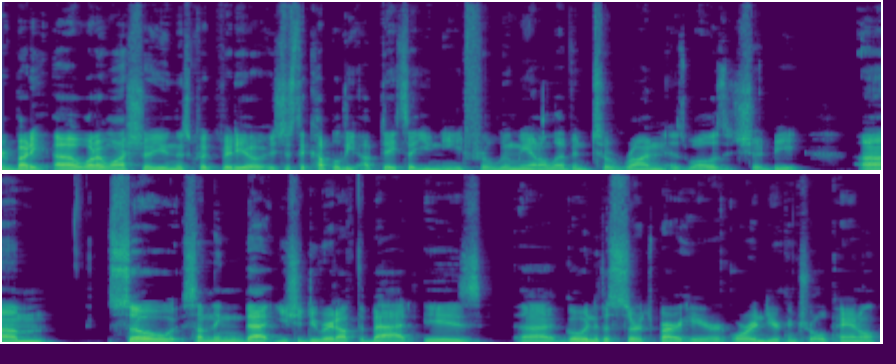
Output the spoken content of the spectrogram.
everybody, uh, what I want to show you in this quick video is just a couple of the updates that you need for Lumion 11 to run as well as it should be. Um, so something that you should do right off the bat is uh, go into the search bar here or into your control panel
